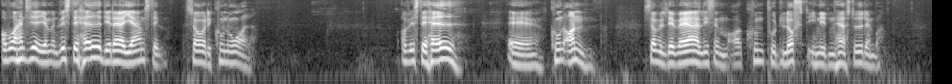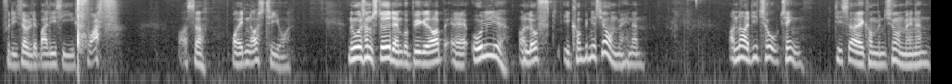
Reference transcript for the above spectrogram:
Og hvor han siger, jamen hvis det havde det der jernstil, så var det kun ordet. Og hvis det havde øh, kun ånden, så ville det være ligesom at kun putte luft ind i den her støddæmper. Fordi så ville det bare lige sige, fwaf, og så røg den også til jorden. Nu er sådan en støddæmper bygget op af olie og luft i kombination med hinanden. Og når de to ting, de så er i kombination med hinanden,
